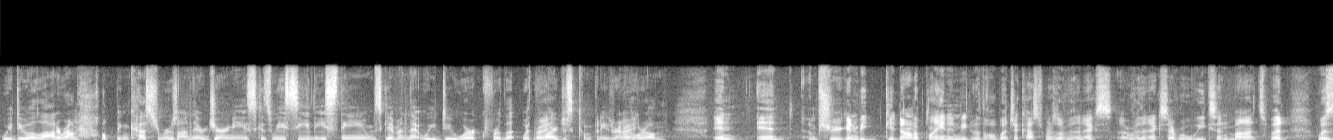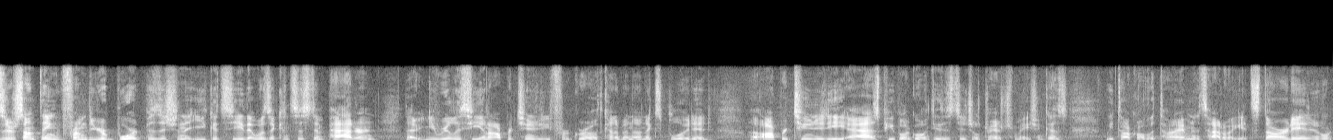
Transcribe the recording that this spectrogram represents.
We do a lot around helping customers on their journeys because we see these themes given that we do work for the, with Right. the largest companies around Right. the world. And, and I'm sure you're going to be getting on a plane and meeting with a whole bunch of customers over the next over the next several weeks and months. But was there something from your board position that you could see that was a consistent pattern that you really see an opportunity for growth, kind of an unexploited uh, opportunity as people are going through this digital transformation? Because we talk all the time, and it's how do I get started, and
